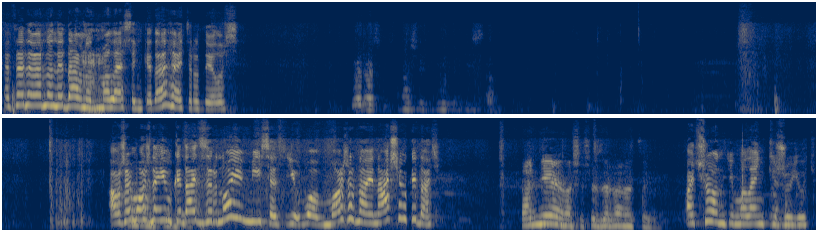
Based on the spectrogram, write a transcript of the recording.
А це, напевно, недавно малесеньке, да, геть родилось? Наші були такі самі. А вже можна їм кидати зерно їм місяць, Вов, можна і нашим кидати? Та ні, наші ще зерна на це. А чого вони ті маленькі жують?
